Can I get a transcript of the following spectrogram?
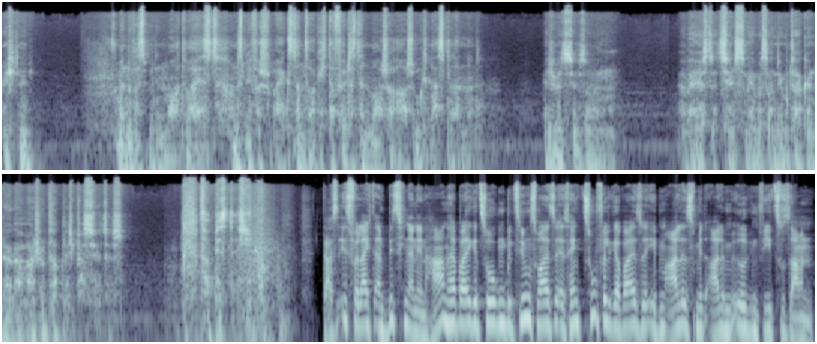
Richtig? Wenn du was über den Mord weißt und es mir verschweigst, dann sorge ich dafür, dass dein morscher Arsch im Knast landet. Ich will es dir sagen. Aber erst erzählst du mir, was an dem Tag in der Garage wirklich passiert ist. Verpiss dich. Das ist vielleicht ein bisschen an den Haaren herbeigezogen, beziehungsweise es hängt zufälligerweise eben alles mit allem irgendwie zusammen.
